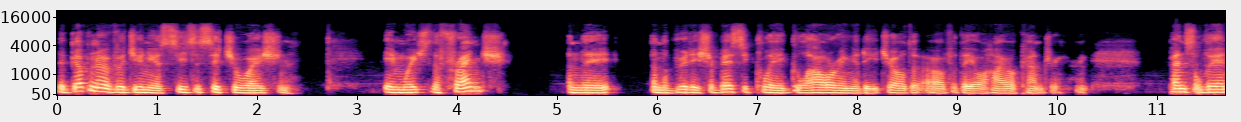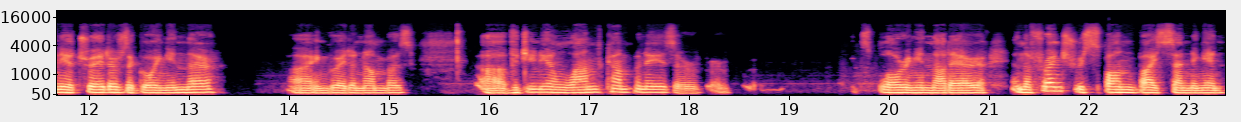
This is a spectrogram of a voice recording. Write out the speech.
the governor of Virginia sees a situation in which the French and the and the British are basically glowering at each other over the Ohio country. Pennsylvania traders are going in there uh, in greater numbers. Uh, Virginian land companies are, are, exploring in that area, and the French respond by sending in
